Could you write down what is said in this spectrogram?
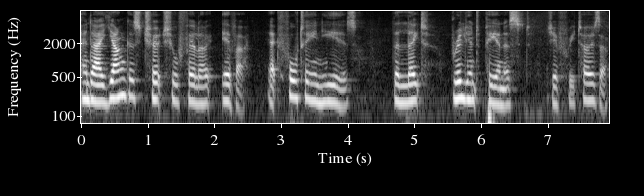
and our youngest Churchill Fellow ever, at 14 years, the late brilliant pianist Geoffrey Tozer.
